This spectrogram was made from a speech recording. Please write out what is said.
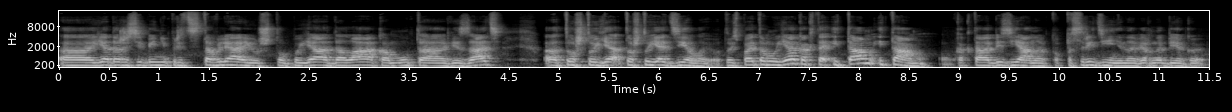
э, я даже себе не представляю, чтобы я дала кому-то вязать э, то, что я, то, что я делаю. То есть поэтому я как-то и там, и там, как-то обезьяна посередине, наверное, бегаю.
